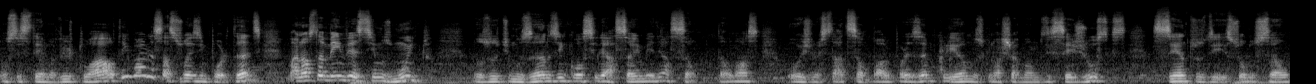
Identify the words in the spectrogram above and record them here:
no sistema virtual, tem várias ações importantes, mas nós também investimos muito nos últimos anos em conciliação e mediação. Então, nós, hoje no Estado de São Paulo, por exemplo, criamos o que nós chamamos de CEJUSCs, Centros de Solução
